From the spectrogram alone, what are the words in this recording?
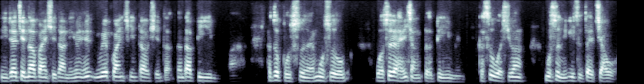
你在剑道班学到，你会你会关心到学到得到第一名吗？他说不是呢，牧师我。我虽然很想得第一名，可是我希望牧师你一直在教我。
